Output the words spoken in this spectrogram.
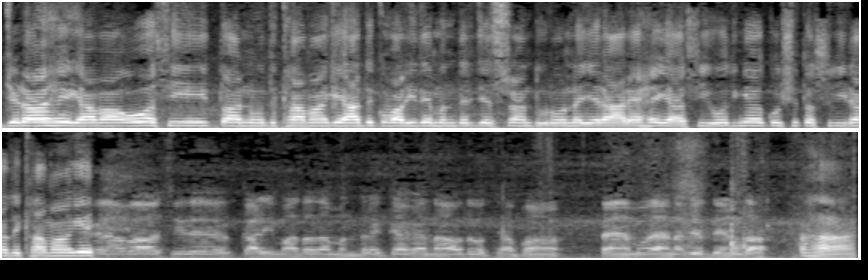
ਜਿਹੜਾ ਹੈਗਾ ਵਾ, ਉਹ ਅਸੀਂ ਤੁਹਾਨੂੰ ਦਿਖਾਵਾਂਗੇ। ਅੱਧ ਕੁਵਾਰੀ ਦੇ ਮੰਦਿਰ ਜਿਸ ਤਰ੍ਹਾਂ ਦੂਰੋਂ ਨਜ਼ਰ ਆ ਰਿਹਾ ਹੈਗਾ, ਅਸੀਂ ਉਹਦੀਆਂ ਕੁਝ ਤਸਵੀਰਾਂ ਦਿਖਾਵਾਂਗੇ। ਵਾਸੀ ਕਾਲੀ ਮਾਤਾ ਦਾ ਮੰਦਿਰ ਇੱਕ ਹੈਗਾ, ਨਾ ਉਹਦੇ ਉੱਥੇ ਆਪਾਂ ਟਾਈਮ ਹੋਇਆ ਨਾ ਜੇ ਦਿਨ ਦਾ ਹਾਂ।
